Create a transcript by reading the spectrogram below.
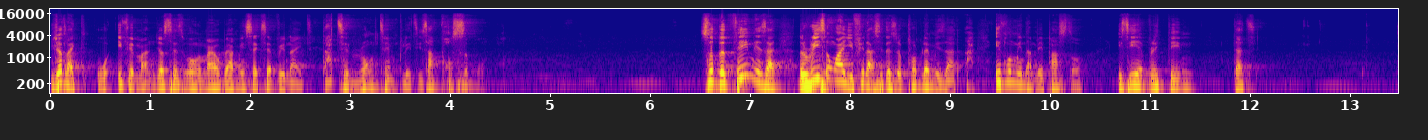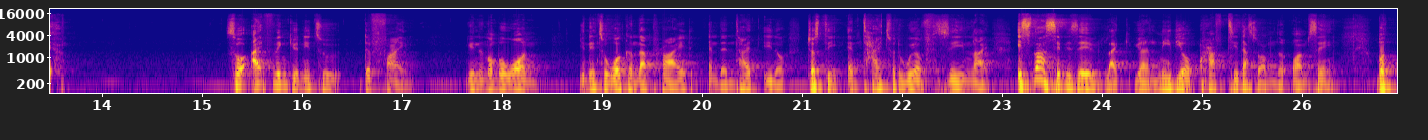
Just like if a man just says, "Well, we marry, we'll be having sex every night." That's a wrong template. Is that possible? So the thing is that the reason why you feel as if there's a problem is that ah, even me, I'm a pastor. Is he everything that? Yeah. So I think you need to define. You know, number one, you need to work on that pride and then, you know, just the entitled way of saying like it's not as if it's a, like you are needy or crafty. That's what I'm, what I'm saying. But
